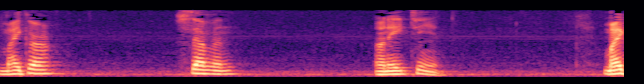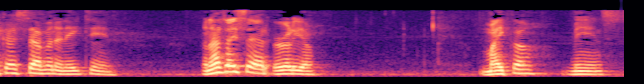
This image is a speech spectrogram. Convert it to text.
Micah 7 and 18. Micah 7 and 18. And as I said earlier, Micah means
